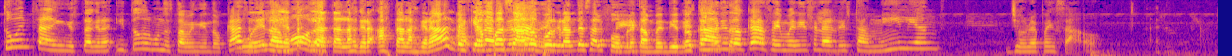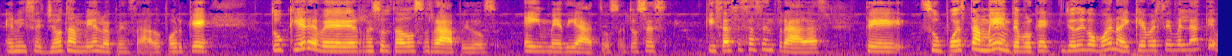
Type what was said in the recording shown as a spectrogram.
Tú entras en Instagram y todo el mundo está vendiendo casa. es Bueno, la y hasta, moda. y hasta las, hasta las grandes que han pasado grandes. por grandes alfombras Sí. están vendiendo Están casa. vendiendo casa y me dice el artista Milian, yo lo he pensado. Él me dice, yo también lo he pensado, porque tú quieres ver resultados rápidos e inmediatos. Entonces, quizás esas entradas te, supuestamente, porque yo digo, bueno, hay que ver si es verdad que,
